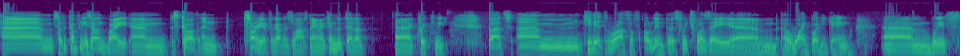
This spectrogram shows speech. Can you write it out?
Um, so the company is owned by um, Scott, and sorry, I forgot his last name. I can look that up uh, quickly. But um, he did Wrath of Olympus, which was a, um, a wide body game um, with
